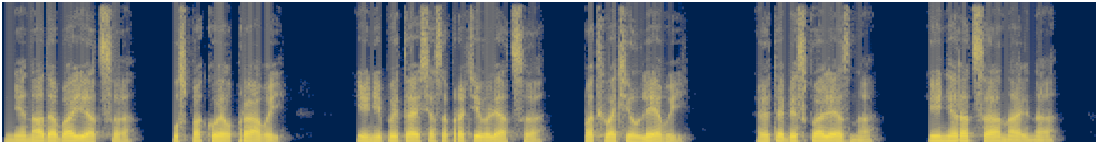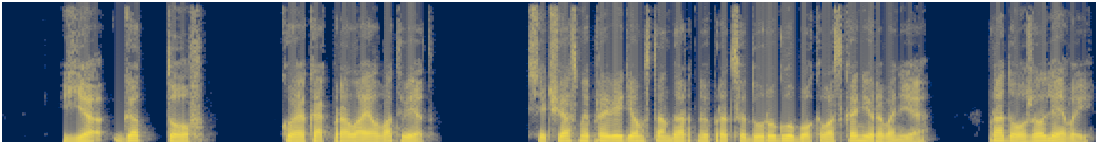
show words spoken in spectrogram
«Не надо бояться», — успокоил правый. «И не пытайся сопротивляться», — подхватил левый. Это бесполезно и нерационально. «Я готов», — кое-как пролаял в ответ. «Сейчас мы проведем стандартную процедуру глубокого сканирования», — продолжил левый.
